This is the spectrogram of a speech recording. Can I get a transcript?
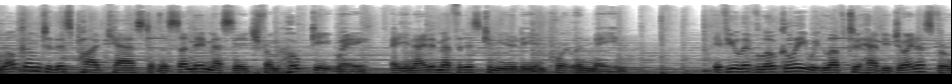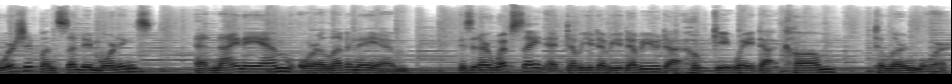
Welcome to this podcast of the Sunday message from Hope Gateway, a United Methodist community in Portland, Maine. If you live locally, we'd love to have you join us for worship on Sunday mornings at 9 a.m. or 11 a.m. Visit our website at www.hopegateway.com to learn more.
